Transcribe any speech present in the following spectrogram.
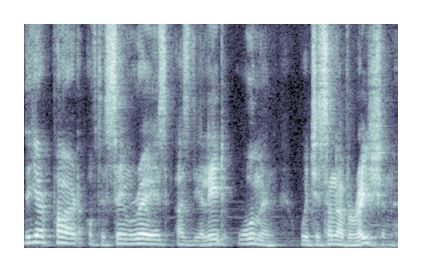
they are part of the same race as the elite women, which is an aberration.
